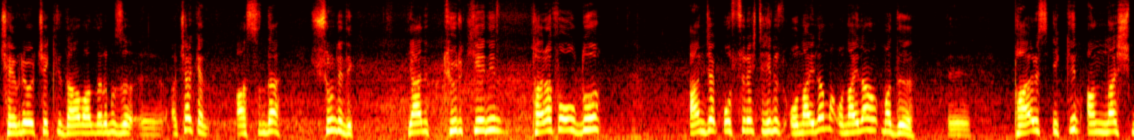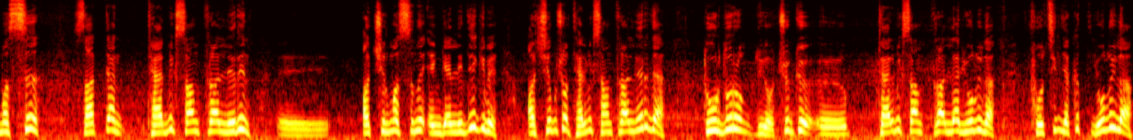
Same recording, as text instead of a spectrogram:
çevre ölçekli davalarımızı e, açarken aslında şunu dedik. Yani Türkiye'nin taraf olduğu ancak o süreçte henüz onaylama onaylanmadığı e, Paris İklim Anlaşması zaten termik santrallerin e, açılmasını engellediği gibi açılmış olan termik santralleri de durdurun diyor. Çünkü e, termik santraller yoluyla fosil yakıt yoluyla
